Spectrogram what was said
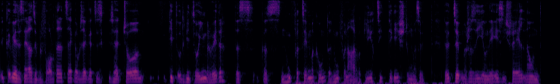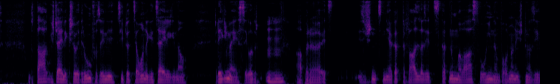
ich will das nicht als überfordert sagen, aber sagen, es, es hat schon, gibt, oder gibt es auch immer wieder, dass, dass ein Haufen Zimmer kommt, ein Haufen Arbeit gleichzeitig ist und man sollte, dort sollte man schon sein und es ist fehlt noch und, und der Tag ist eigentlich schon wieder auf, also in Situationen gibt es eigentlich noch regelmäßig, oder? Mhm. Aber äh, jetzt, es ist jetzt nie der Fall, dass jetzt gerade nur was, wo hinten und vorne ist und dass ich,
